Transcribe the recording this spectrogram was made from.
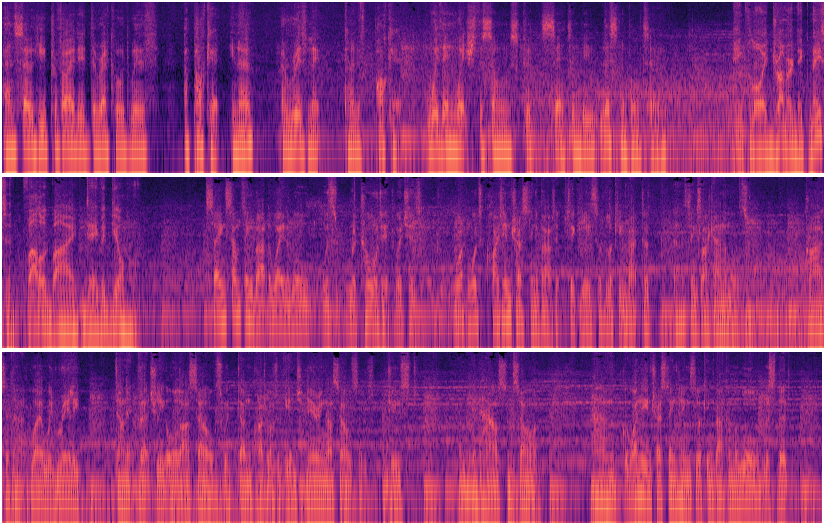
And so he provided the record with a pocket, you know, a rhythmic kind of pocket within which the songs could sit and be listenable to. Pink Floyd drummer Nick Mason, followed by David Gilmour. saying something about the way the wall was recorded, which is what was quite interesting about it, particularly sort of looking back to uh, things like Animals prior to that, where we'd really done it virtually all ourselves. We'd done quite a lot of the engineering ourselves, it was produced um, in-house and so on. Um, one of the interesting things looking back on the wall was that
